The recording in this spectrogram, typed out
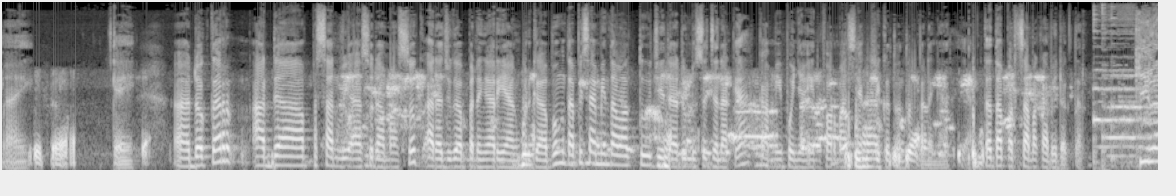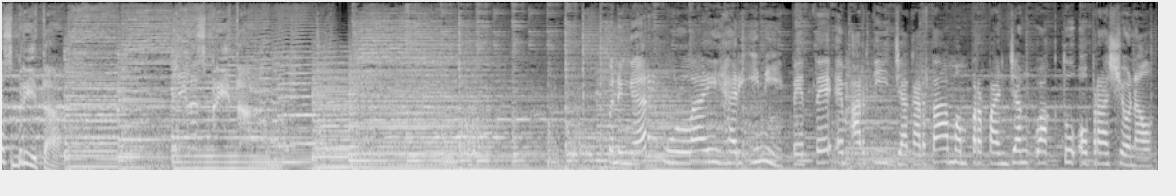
Baik. Gitu. Oke, Eh, dokter ada pesan WA sudah masuk, ada juga pendengar yang bergabung, tapi saya minta waktu jeda dulu sejenak ya. Kami punya informasi yang berikut untuk pendengar. Ya, tetap bersama kami dokter. Kilas Berita. Kilas Berita. Pendengar, mulai hari ini PT MRT Jakarta memperpanjang waktu operasional,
